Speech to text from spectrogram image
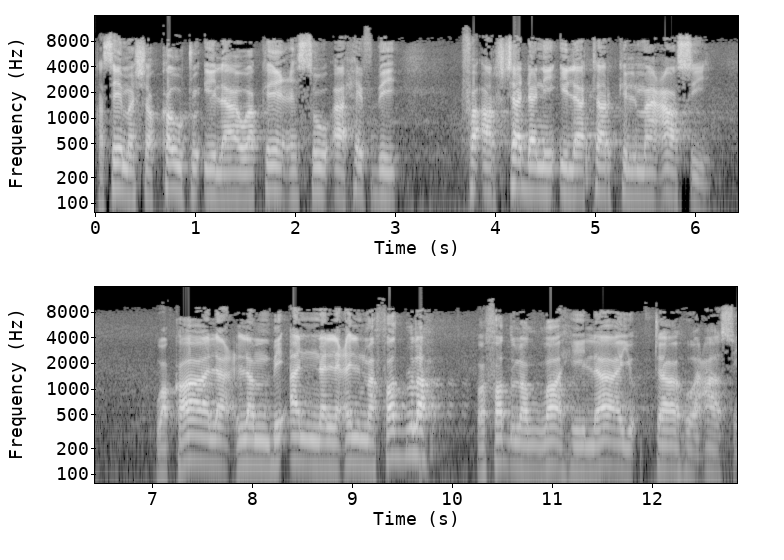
akasema shakautu ila waqii sua hifdhi faarshadani ila tarki lmaasi وقال اعلم بأن العلم فضله وفضل الله لا يؤتاه عاصٍ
